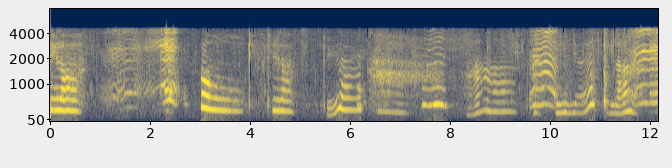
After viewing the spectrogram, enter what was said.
Kayla. Oh, Kayla, Kayla. Kayla. Ah. Yes, Kayla.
